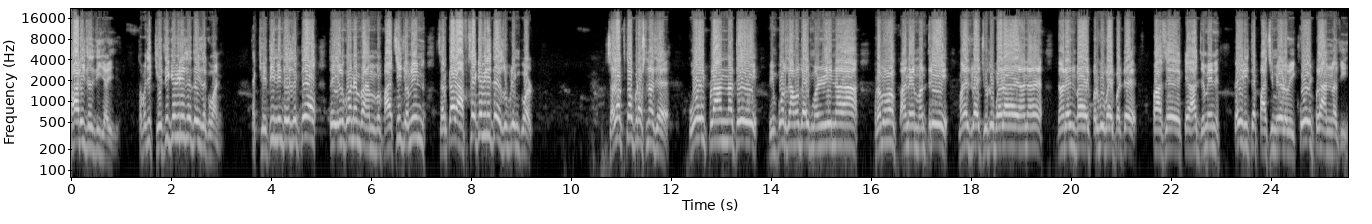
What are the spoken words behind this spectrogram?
ખારી થતી જાય છે. તો પછી ખેતી કેવી રીતે થઈ શકવાની? ખેતી નહીં થઈ શકતે તો એ લોકોને પાછી જમીન સરકાર આપશે કેવી રીતે સુપ્રીમ કોર્ટ? સળગતો પ્રશ્ન છે. કોઈ પ્લાન નથી. પિંપોર સામુદાયિક મંડળીના પ્રમુખ અને મંત્રી મહેશભાઈ છોટુભાઈ અને નરેન્દ્રભાઈ પ્રભુભાઈ પટેલ પાસે કે આ જમીન કઈ રીતે પાછી મેળવવી? કોઈ પ્લાન નથી.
